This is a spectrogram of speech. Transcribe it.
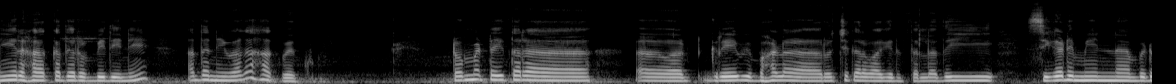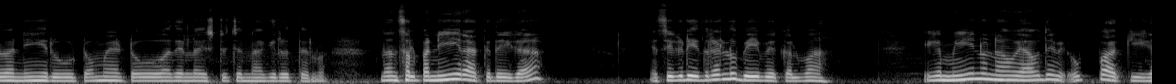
ನೀರು ಹಾಕದೆ ರುಬ್ಬಿದ್ದೀನಿ. ಅದನ್ನು ಇವಾಗ ಹಾಕಬೇಕು. ಟೊಮೆಟೊ ಈ ಥರ ಗ್ರೇವಿ ಬಹಳ ರುಚಿಕರವಾಗಿರುತ್ತಲ್ಲ? ಅದು ಈ ಸಿಗಡಿ ಮೀನನ್ನ ಬಿಡುವ ನೀರು ಟೊಮೆಟೊ ಅದೆಲ್ಲ ಎಷ್ಟು ಚೆನ್ನಾಗಿರುತ್ತೆ ಅಲ್ವ ನಾನು ಸ್ವಲ್ಪ ನೀರು ಹಾಕಿದೆ ಈಗ. ಸಿಗಡಿ ಇದರಲ್ಲೂ ಬೇಯಬೇಕಲ್ವಾ? ಈಗ ಮೀನು ನಾವು ಯಾವುದೇ ಉಪ್ಪು ಹಾಕಿ ಈಗ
